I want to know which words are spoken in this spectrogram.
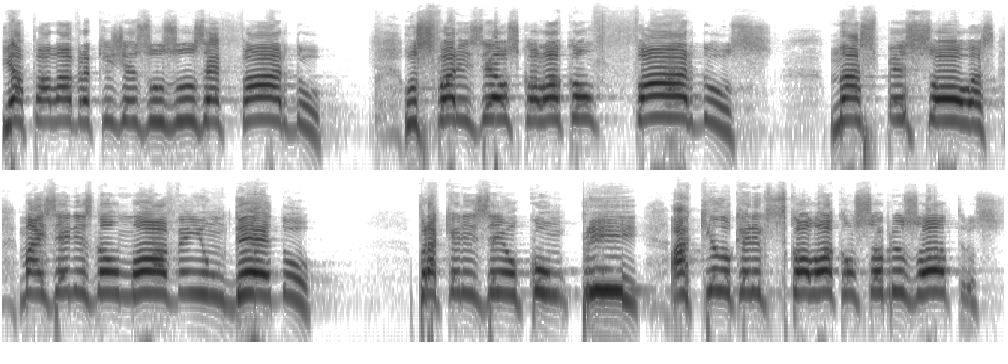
e a palavra que Jesus usa é fardo. Os fariseus colocam fardos nas pessoas, mas eles não movem um dedo para que eles venham cumprir aquilo que eles colocam sobre os outros.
